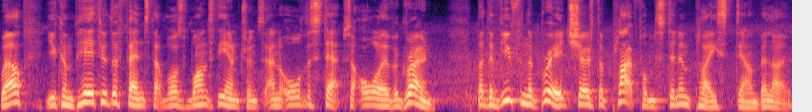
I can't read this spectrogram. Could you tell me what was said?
Well, you can peer through the fence that was once the entrance and all the steps are all overgrown, but the view from the bridge shows the platform still in place down below.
